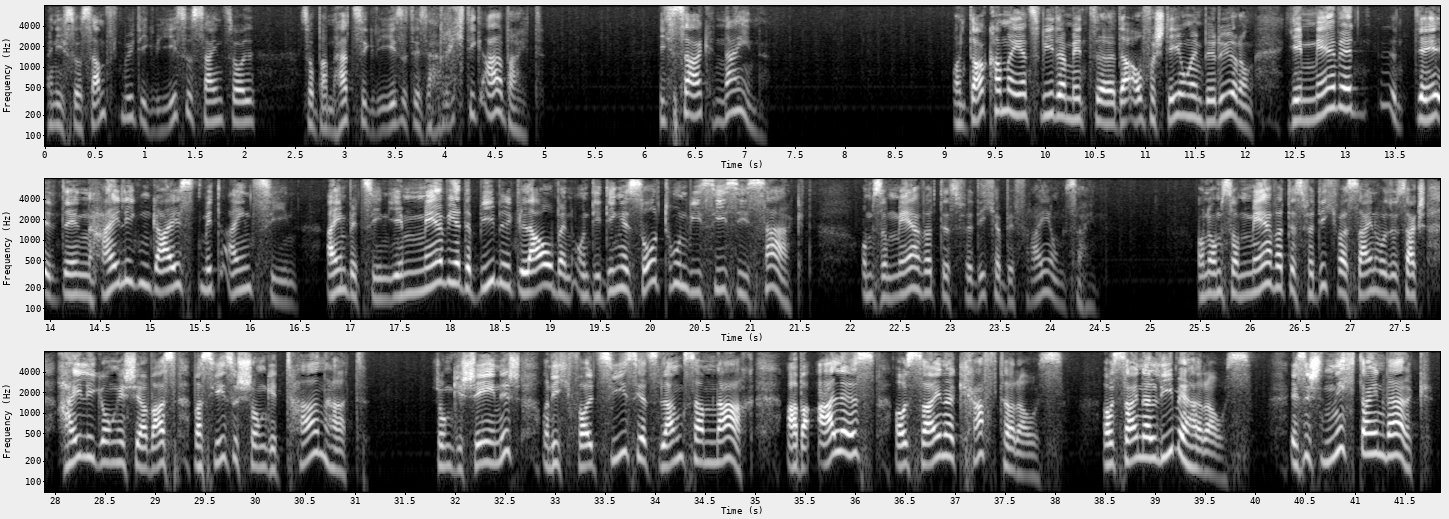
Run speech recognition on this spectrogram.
Wenn ich so sanftmütig wie Jesus sein soll, so barmherzig wie Jesus, das ist ja richtig Arbeit. Ich sage nein. Und da kommen wir jetzt wieder mit äh, der Auferstehung in Berührung. Je mehr wir de, den Heiligen Geist mit einziehen, einbeziehen, je mehr wir der Bibel glauben und die Dinge so tun, wie sie sie sagt, umso mehr wird es für dich eine Befreiung sein. Und umso mehr wird es für dich was sein, wo du sagst, Heiligung ist ja was, was Jesus schon getan hat, schon geschehen ist und ich vollziehe es jetzt langsam nach. Aber alles aus seiner Kraft heraus, aus seiner Liebe heraus. Es ist nicht dein Werk.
